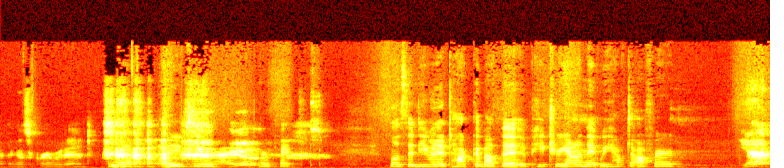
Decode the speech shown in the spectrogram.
I think that's a great way to end. yeah, I do too. Yeah. Perfect. Melissa, do you want to talk about the Patreon that we have to offer? Yeah,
